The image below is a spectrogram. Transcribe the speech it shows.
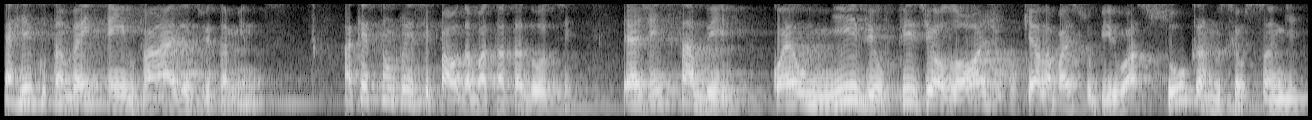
É rico também em várias vitaminas. A questão principal da batata doce é a gente saber qual é o nível fisiológico que ela vai subir o açúcar no seu sangue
